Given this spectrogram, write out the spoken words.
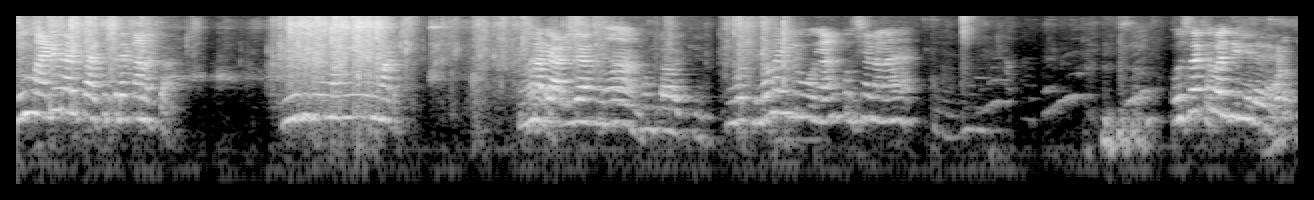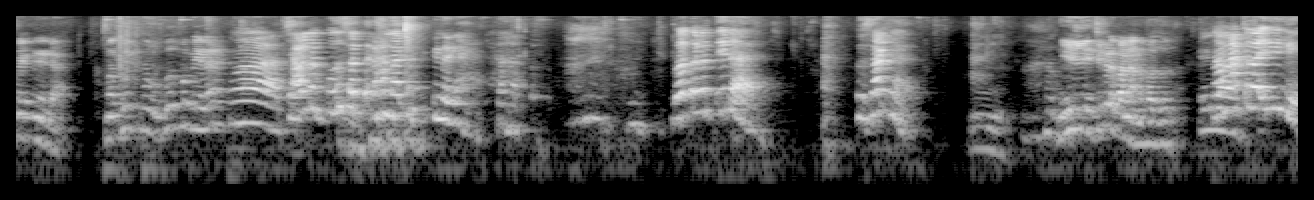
ಹಿಂಗ್ ಮಾಡಿದ್ರೆ ಅಲ್ಲಿ ಆಚೆ ಕಡೆ ಕಾಣುತ್ತ? ನೀರಿಗೆ ಮನೆ ಮಾಡಿ. ಹಿಂಗ್ ಮಾಡು ಹಿಂಗೆ ಅಲ್ಲೇ ಹೊಂಟ ಆಕಿ ಇವತ್ತು ನೋಡ ಇಲ್ಲಿ ಹೆಂಗ್ ಕುದಿಸ್ಯಾನ ಕುಸಕ್ಕೆ ಬಂದಿಲ್ಲ ಹೊಡತ್ಬೇಕು ನೀಗ ಮತ್ತೆ ಕೂತ್ಬೇಕು ನೀನ ಚಾಲ ಕುದಿಸತ್ತೆ ನಾನು ನಿನಗ ಗೊತ್ತಾಗತ್ತೀರ ಕುಸಕ್ಕ ಹ್ಮ್ ನೀ ಇಲ್ಲಿ ಈಚೆ ಕಡೆ ಬಾ ನಾನು ಬದು ನಮ್ಮ ಅಕ್ಕದ ಇಲ್ಲಿ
